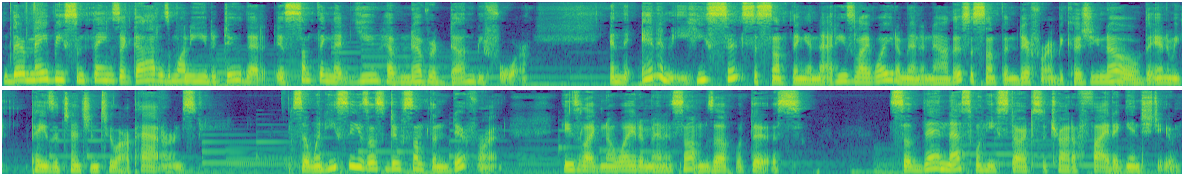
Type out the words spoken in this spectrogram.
there may be some things that God is wanting you to do that is something that you have never done before. And the enemy, he senses something in that. He's like, wait a minute now, this is something different because you know the enemy pays attention to our patterns. So when he sees us do something different, he's like, no, wait a minute, something's up with this. So then that's when he starts to try to fight against you.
